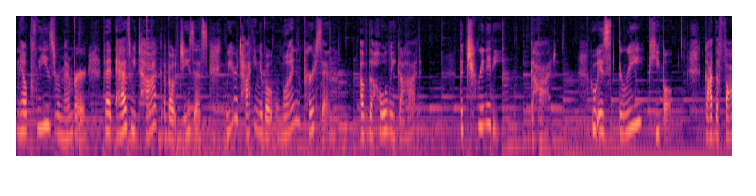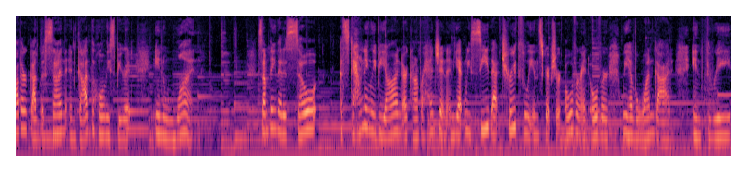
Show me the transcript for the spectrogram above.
Now, please remember that as we talk about Jesus, we are talking about one person of the Holy God, the Trinity God, who is three people God the Father, God the Son, and God the Holy Spirit in one. Something that is so astoundingly beyond our comprehension, and yet we see that truthfully in Scripture over and over. We have one God in three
